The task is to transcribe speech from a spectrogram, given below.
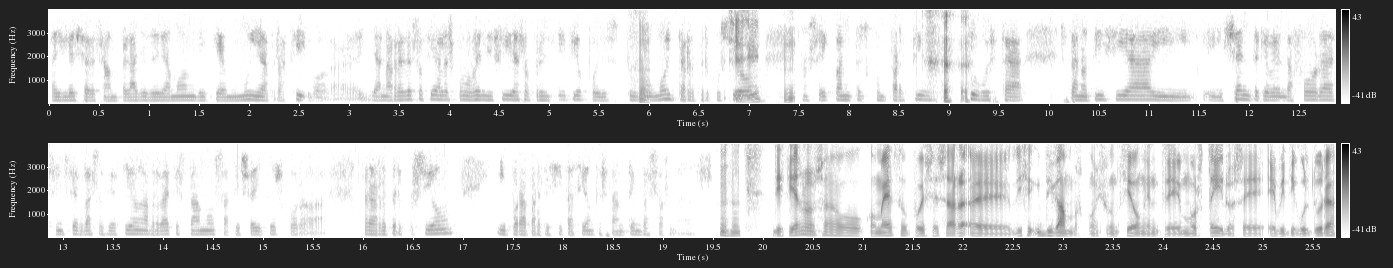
da iglesia de San Pelayo de Diamondi que é moi atractivo eh, e nas redes sociales, como ben dicías ao principio pois tuvo mm. moita repercusión sí, sí. Mm. non sei quantos compartidos tuvo esta, esta noticia e, e xente que ven da fora sin ser da asociación, a verdad que estamos satisfeitos por a, por a repercusión e por a participación que están tendo as jornadas. Uh -huh. Dicíanos ao comezo, pois, esa, eh, digamos, conxunción entre mosteiros e, e viticultura,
